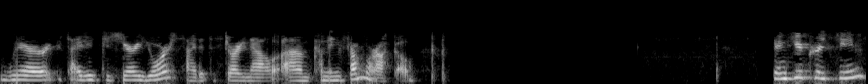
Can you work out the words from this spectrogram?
we're excited to hear your side of the story now, um, coming from Morocco. Thank you, Christine.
